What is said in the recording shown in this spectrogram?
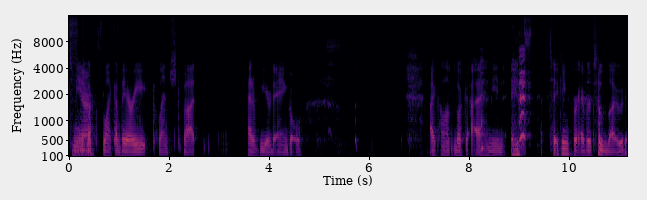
to me Yeah. it looks like a very clenched butt at a weird angle. I can't look. I mean, it's taking forever to load.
